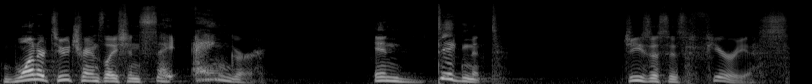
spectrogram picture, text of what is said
One or two translations say anger, indignant. Jesus is furious.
